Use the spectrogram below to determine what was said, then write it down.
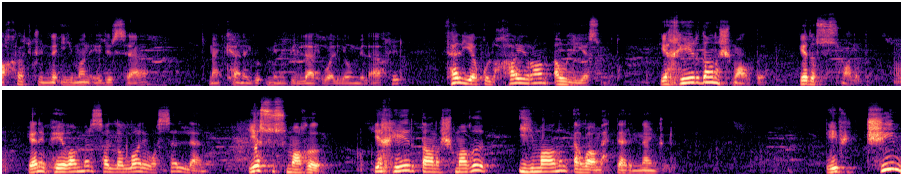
axirət gününə iman edirsə, mən kənə yu'minu billahi vəl yevmil axir, fəlyəqul xayran əv liyasmut. Ya xeyir danışmalıdır, ya da susmalıdır. Yəni Peyğəmbər sallallahu əleyhi və səlləm ya susmağı, ya xeyir danışmağı imanın əlamətlərindən görüb. Deyib ki, kim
